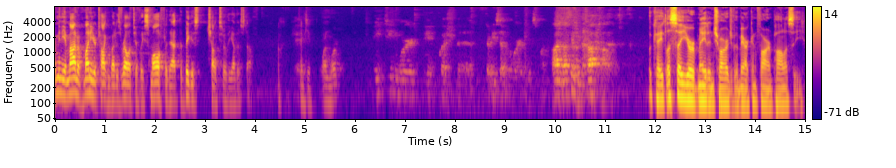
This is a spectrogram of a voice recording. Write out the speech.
I mean, the amount of money you're talking about is relatively small for that. The biggest chunks are the other stuff. Okay, thank you. One more. 18 word question, uh, 37 word response. Uh, that's going to be tough, Tom. Okay, let's say you're made in charge of American foreign policy.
